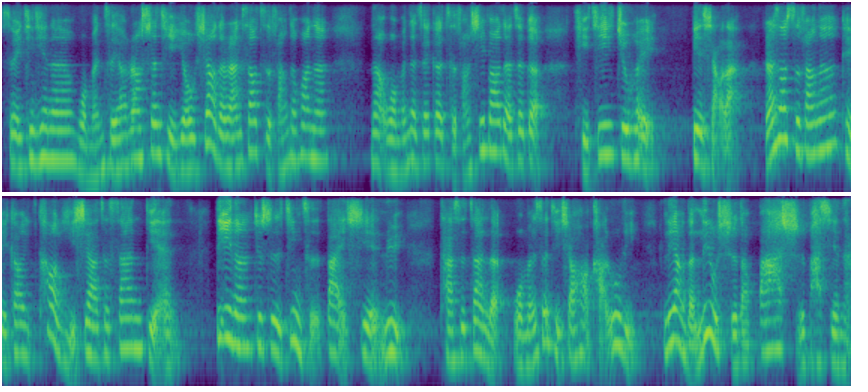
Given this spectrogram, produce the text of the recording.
所以今天呢，我们只要让身体有效的燃烧脂肪的话呢，那我们的这个脂肪细胞的这个体积就会变小了。燃烧脂肪呢，可以靠靠以下这三点。第一呢，就是静止代谢率，它是占了我们身体消耗卡路里量的六十到八十趴线呐。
